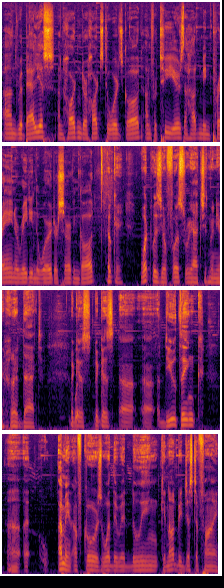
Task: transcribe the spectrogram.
and rebellious and hardened their hearts towards God. And for two years, they hadn't been praying or reading the Word or serving God. Okay, what was your first reaction when you heard that? Because because uh, uh, do you think? Uh, uh, I mean, of course, what they were doing cannot be justified,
